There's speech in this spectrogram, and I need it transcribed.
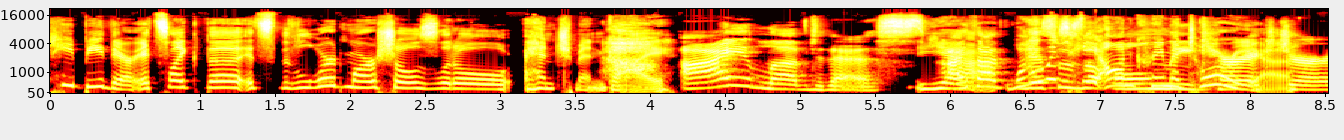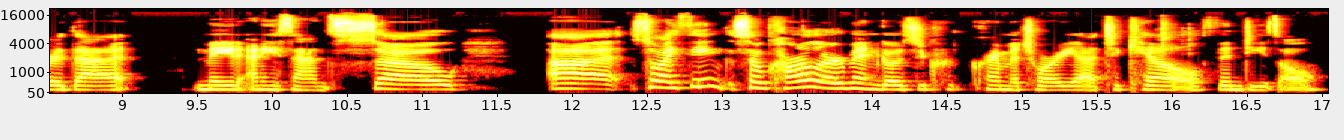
would he be there? It's like the it's the Lord Marshal's little henchman guy. I loved this. Yeah. I thought Why this was was, he the on only Crematoria? character that made any sense. So, uh, so I think so. Karl Urban goes to cr- crematoria to kill Vin Diesel.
